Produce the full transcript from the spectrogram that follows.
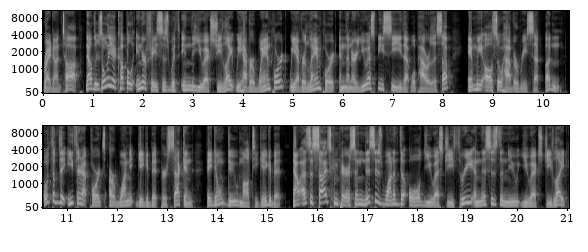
right on top. Now there's only a couple interfaces within the UXG Lite. We have our WAN port, we have our LAN port, and then our USB-C that will power this up and we also have a reset button. Both of the Ethernet ports are 1 gigabit per second. They don't do multi-gigabit. Now, as a size comparison, this is one of the old USG 3 and this is the new UXG Lite.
